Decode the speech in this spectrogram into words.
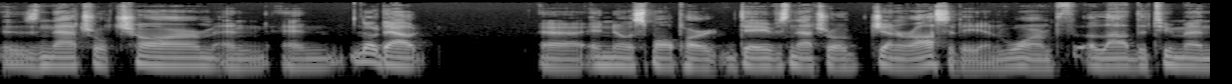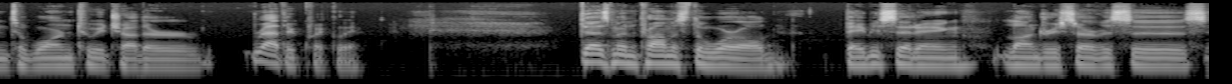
his natural charm and and no doubt uh, in no small part, Dave's natural generosity and warmth allowed the two men to warm to each other rather quickly. Desmond promised the world babysitting, laundry services,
